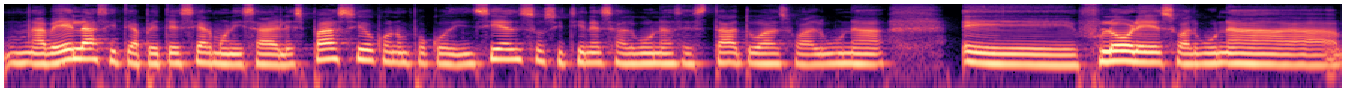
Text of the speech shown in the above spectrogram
una vela si te apetece armonizar el espacio con un poco de incienso, si tienes algunas estatuas o alguna eh, flores o alguna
